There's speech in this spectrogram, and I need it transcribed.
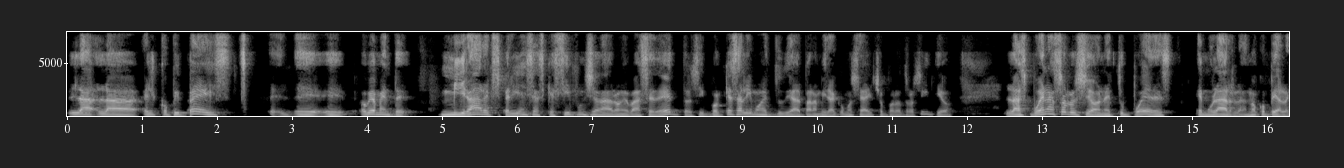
El copy-paste, eh, obviamente, mirar experiencias que sí funcionaron en base de esto. ¿Por qué salimos a estudiar? Para mirar cómo se ha hecho por otro sitio. Las buenas soluciones tú puedes emularla, no copiarla.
